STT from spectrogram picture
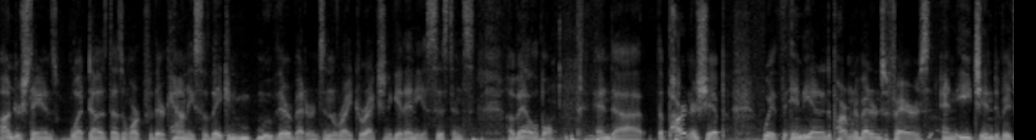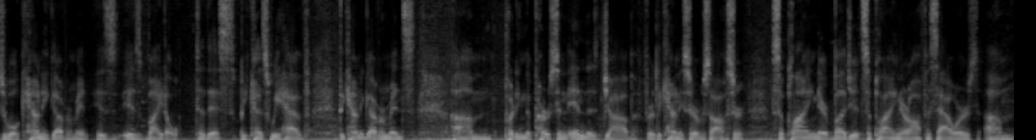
understands what does doesn't work for their county so they can move their veterans in the right direction to get any assistance available. And uh, the partnership with Indiana Department of Veterans Affairs and each individual county government is is vital to this because we have the county governments um, putting the person in the job for the county service officer supplying their budget supplying their office hours um,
